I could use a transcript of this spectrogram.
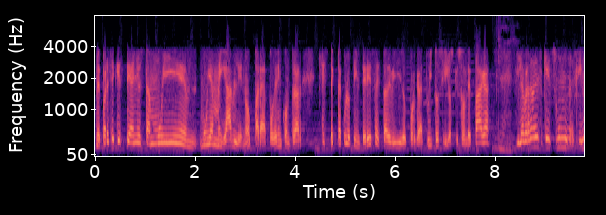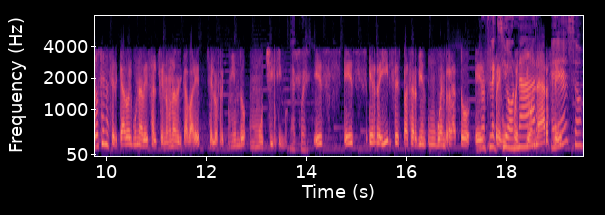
Me parece que este año está muy eh, muy amigable, ¿no? Para poder encontrar qué espectáculo te interesa. Está dividido por gratuitos y los que son de paga. Y la verdad es que es un si no se han acercado alguna vez al fenómeno del cabaret, se los recomiendo muchísimo De acuerdo. es es, es reírse, es pasar bien un buen rato, es Reflexionar. cuestionarse, Eso.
